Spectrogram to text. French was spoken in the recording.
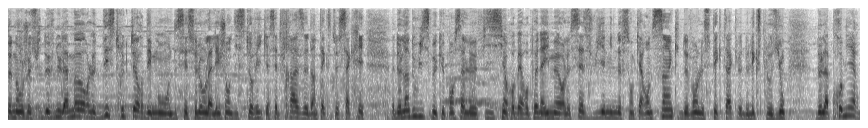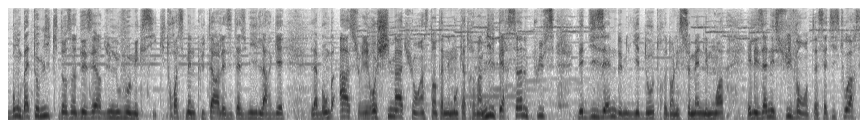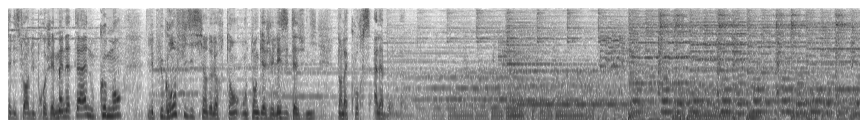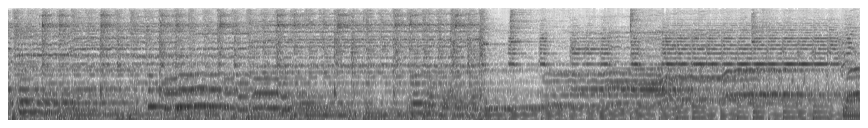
Maintenant, je suis devenu la mort, le destructeur des mondes. C'est selon la légende historique à cette phrase d'un texte sacré de l'hindouisme que pensa le physicien Robert Oppenheimer le 16 juillet 1945 devant le spectacle de l'explosion de la première bombe atomique dans un désert du Nouveau-Mexique. Trois semaines plus tard, les États-Unis larguaient la bombe A sur Hiroshima, tuant instantanément 80 000 personnes, plus des dizaines de milliers d'autres dans les semaines, les mois et les années suivantes. Cette histoire, c'est l'histoire du projet Manhattan, ou comment les plus grands physiciens de leur temps ont engagé les États-Unis dans la course à la bombe.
